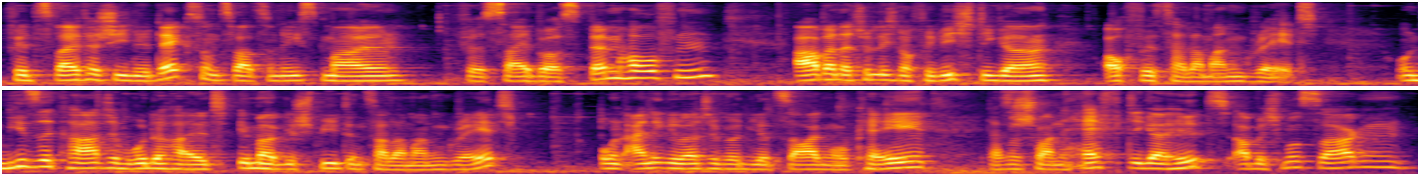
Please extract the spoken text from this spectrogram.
Für zwei verschiedene Decks und zwar zunächst mal für Cyber Spamhaufen, aber natürlich noch viel wichtiger, auch für Salaman Great. Und diese Karte wurde halt immer gespielt in Salaman Great. Und einige Leute würden jetzt sagen, okay, das ist schon ein heftiger Hit, aber ich muss sagen,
